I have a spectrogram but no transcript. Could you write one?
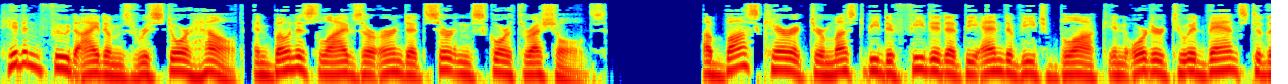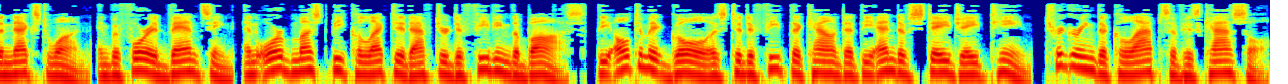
Hidden food items restore health, and bonus lives are earned at certain score thresholds. A boss character must be defeated at the end of each block in order to advance to the next one and before advancing, an orb must be collected after defeating the boss. The ultimate goal is to defeat the Count at the end of stage 18, triggering the collapse of his castle.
